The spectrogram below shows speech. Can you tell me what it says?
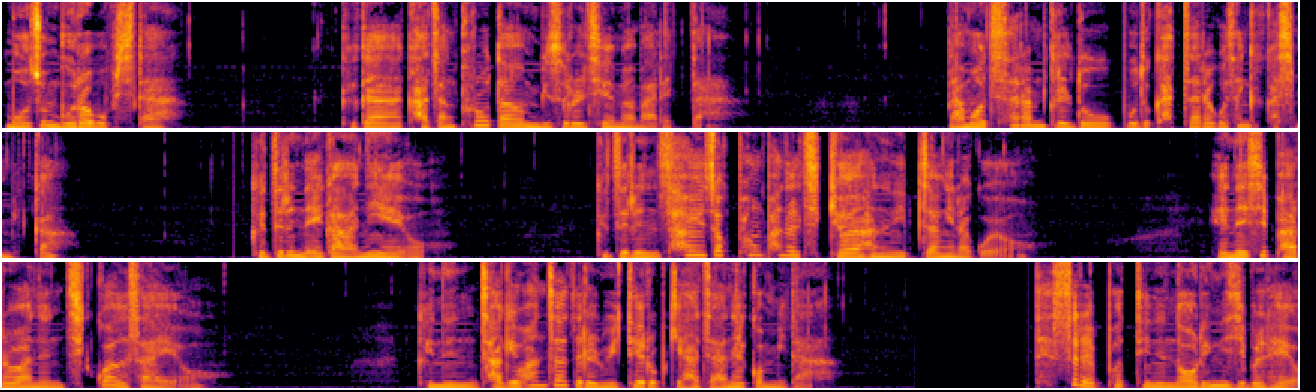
뭐 좀 물어봅시다. 그가 가장 프로다운 미소를 지으며 말했다. 나머지 사람들도 모두 가짜라고 생각하십니까? 그들은 애가 아니에요. 그들은 사회적 평판을 지켜야 하는 입장이라고요. 에넷이 바로하는 치과 의사예요. 그는 자기 환자들을 위태롭게 하지 않을 겁니다. 테스 레퍼티는 어린이집을 해요.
